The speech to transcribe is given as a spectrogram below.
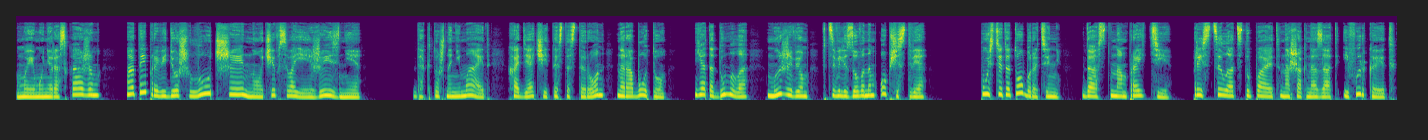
«Мы ему не расскажем, а ты проведешь лучшие ночи в своей жизни». «Да кто ж нанимает ходячий тестостерон на работу? Я-то думала, мы живем в цивилизованном обществе». «Пусть этот оборотень даст нам пройти». Присцилла отступает на шаг назад и фыркает.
